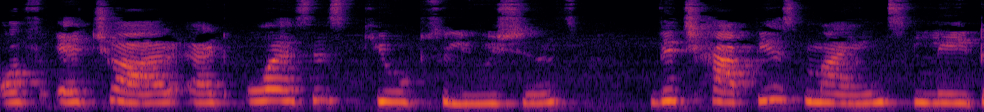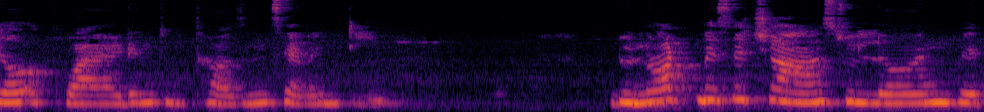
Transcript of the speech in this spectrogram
of HR at OSS Cube Solutions which Happiest Minds later acquired in 2017. Do not miss a chance to learn with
